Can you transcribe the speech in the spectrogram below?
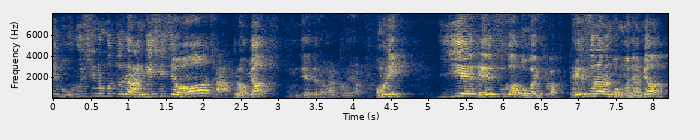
여기까지 모르시는 분들은 안 계시죠? 자, 그러면 문제 들어갈 거예요. 어머니, 2의 배수가 뭐가 있을까? 배수라는 건 뭐냐면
